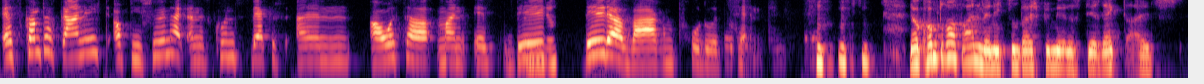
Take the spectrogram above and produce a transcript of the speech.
Es kommt doch gar nicht auf die Schönheit eines Kunstwerkes an, außer man ist Bild, Bilderwarenproduzent. Na, kommt drauf an, wenn ich zum Beispiel mir das direkt als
